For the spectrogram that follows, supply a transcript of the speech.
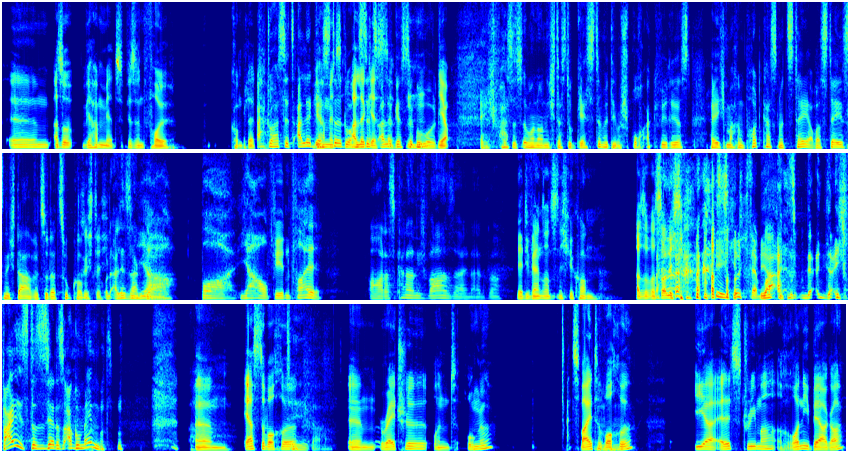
ähm, also wir haben jetzt, wir sind voll. Komplett. Ach, du hast jetzt alle Gäste, jetzt du alle hast jetzt Gäste. alle Gäste mhm. geholt. Ja. Ey, ich fasse es immer noch nicht, dass du Gäste mit dem Spruch akquirierst, hey, ich mache einen Podcast mit Stay, aber Stay ist nicht da, willst du dazukommen? Richtig. Und alle sagen ja. ja. Boah, ja, auf jeden Fall. Oh, das kann doch nicht wahr sein, einfach. Ja, die wären sonst nicht gekommen. Also, was soll ich, was soll ich denn machen? Ja, also, ich weiß, das ist ja das Argument. ähm, erste Woche ähm, Rachel und Unge. Zweite mhm. Woche IRL-Streamer Ronny Berger.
